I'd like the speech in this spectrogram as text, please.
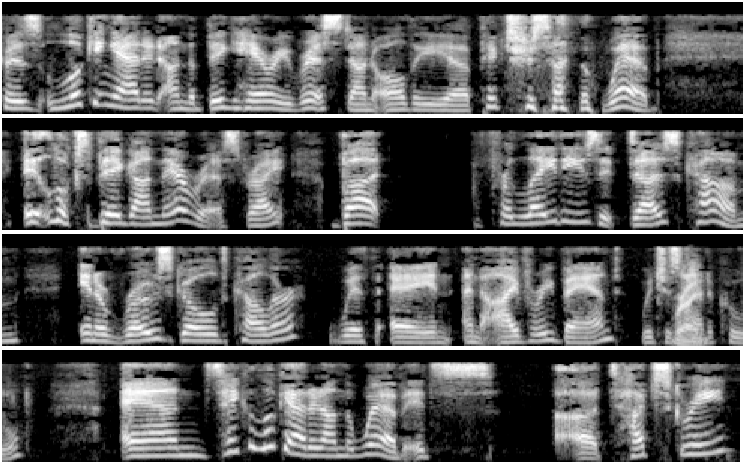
Cause looking at it on the big hairy wrist on all the uh, pictures on the web, it looks big on their wrist, right? But for ladies, it does come in a rose gold color with a, an, an ivory band, which is Right. kind of cool. And take a look at it on the web. It's a touch screen.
